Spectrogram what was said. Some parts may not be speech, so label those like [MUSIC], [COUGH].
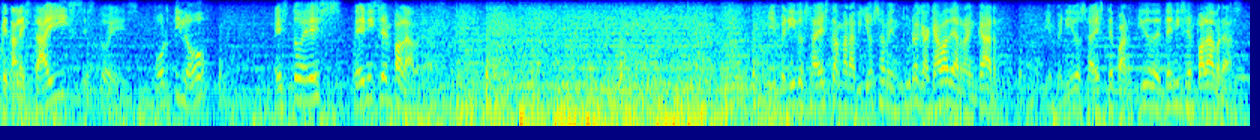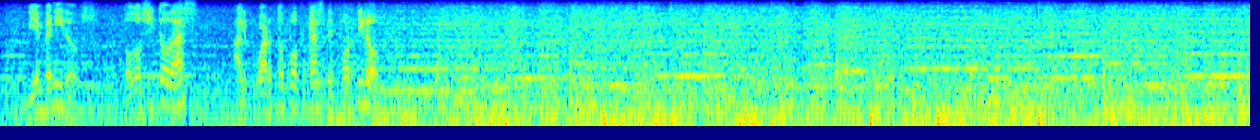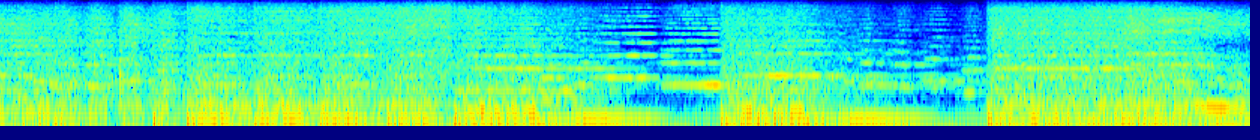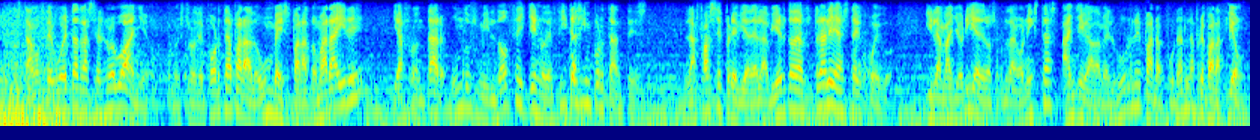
¿Qué tal estáis? Esto es Fortilo. Esto es Tenis en Palabras. Bienvenidos a esta maravillosa aventura que acaba de arrancar. Bienvenidos a este partido de tenis en palabras. Bienvenidos, todos y todas, al cuarto podcast de Fortilo. De vuelta tras el nuevo año. Nuestro deporte ha parado un mes para tomar aire y afrontar un 2012 lleno de citas importantes. La fase previa del Abierto de Australia está en juego y la mayoría de los protagonistas han llegado a Melbourne para apurar la preparación.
